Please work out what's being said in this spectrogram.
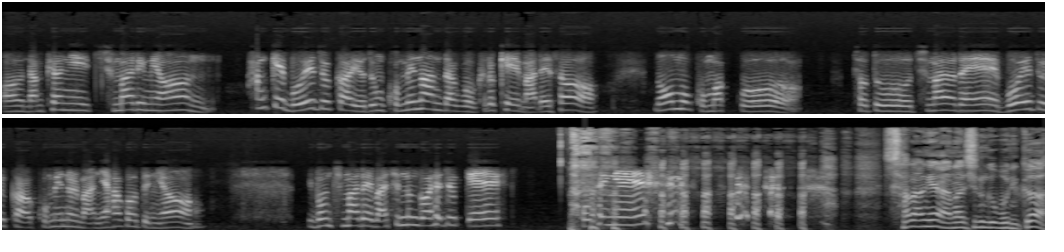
어, 남편이 주말이면 함께 뭐 해줄까 요즘 고민한다고 그렇게 말해서 너무 고맙고, 저도 주말에 뭐 해줄까 고민을 많이 하거든요. 이번 주말에 맛있는 거 해줄게. 고생해. 사랑해 안 하시는 거 보니까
